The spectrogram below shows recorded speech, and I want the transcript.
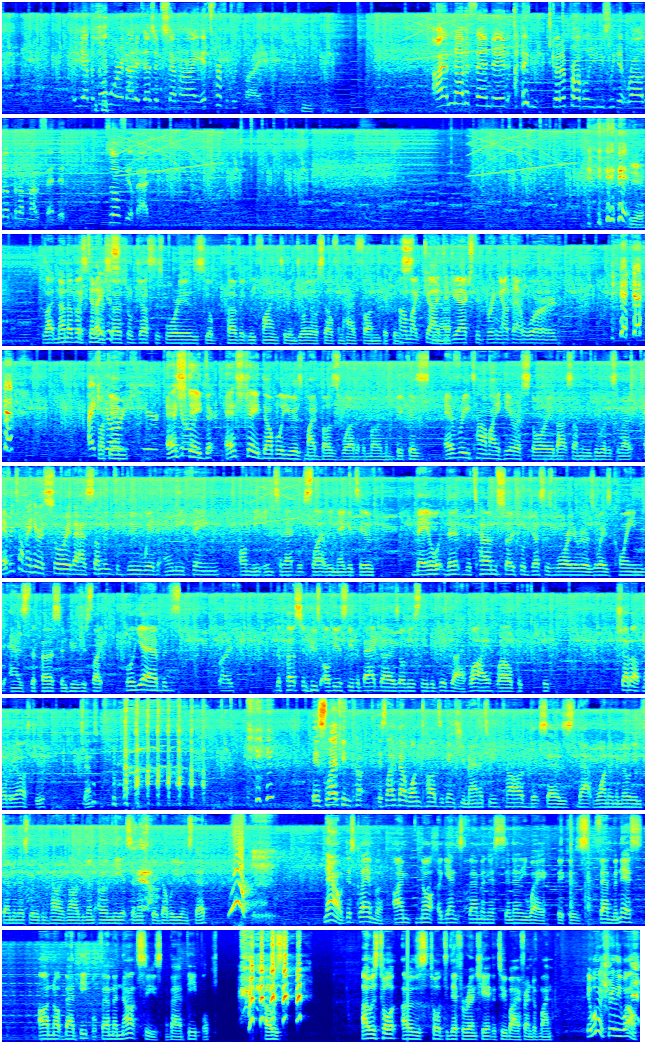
Yeah, but don't worry about it, Desert Samurai. It's perfectly fine. I'm not offended. I'm gonna probably easily get riled up, but I'm not offended. So don't feel bad. Yeah. Like none of us Wait, here are just- social justice warriors. You're perfectly fine to enjoy yourself and have fun because. Oh my god, know, did you actually bring out that word? I can Fucking already hear. I already SJ. SJW is my buzzword at the moment because every time I hear a story about something to do with a celebrity, every time I hear a story that has something to do with anything on the internet that's slightly negative, they all, the the term social justice warrior is always coined as the person who's just like, well, yeah, but like the person who's obviously the bad guy is obviously the good guy. Why? Well, be- be- shut up. Nobody asked you. Sense? It's like in it's like that one Cards Against Humanity card that says that one in a million feminists with a compelling argument. Only it's an SJW instead. Now, disclaimer: I'm not against feminists in any way because feminists are not bad people. Feminazis are bad people. I was I was taught I was taught to differentiate the two by a friend of mine. It works really well.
